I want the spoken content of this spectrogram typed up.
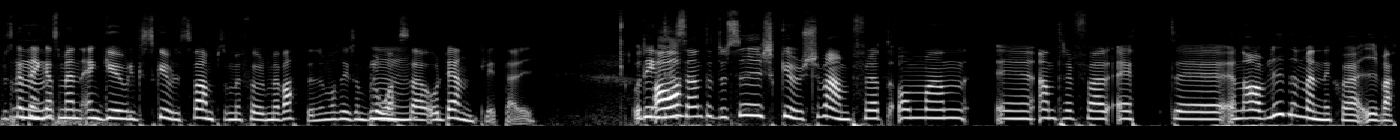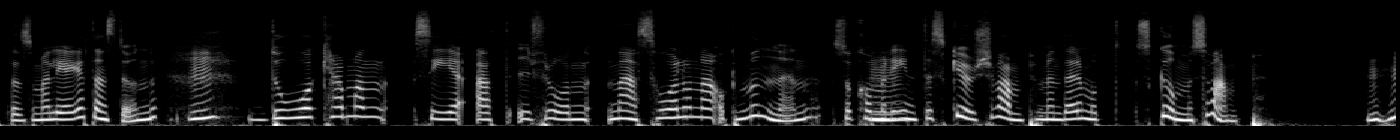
Du ska Mm. tänka som en, en gul skulsvamp som är full med vatten. Du måste liksom blåsa ordentligt där i. Och det är Ja. intressant att du säger skursvamp, för att om man eh, anträffar ett, eh, en avliden människa i vatten som har legat en stund, då kan man se att ifrån näshålorna och munnen så kommer Mm. det inte skursvamp, men däremot skumsvamp. Mhm.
